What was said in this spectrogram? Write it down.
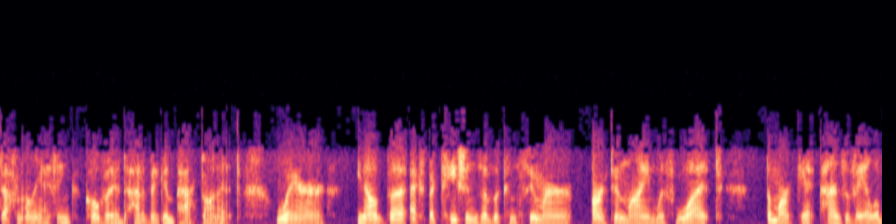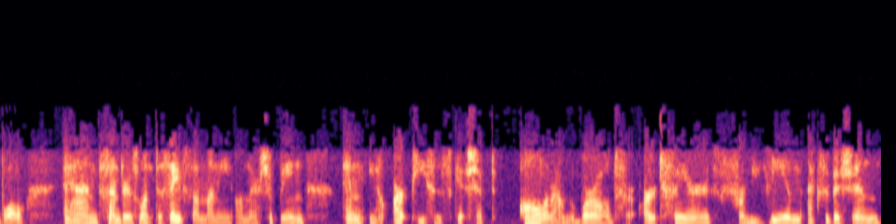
Definitely, I think COVID had a big impact on it where, you know, the expectations of the consumer aren't in line with what the market has available and senders want to save some money on their shipping and, you know, art pieces get shipped all around the world for art fairs, for museum exhibitions,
